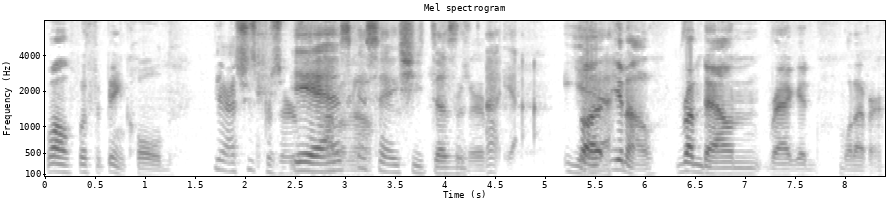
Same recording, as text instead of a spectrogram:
Well, with it being cold, Yeah, she's preserved. Yeah, I I was don't going know. to say she doesn't. Preserved. I- yeah. but you know, run down, ragged, whatever.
